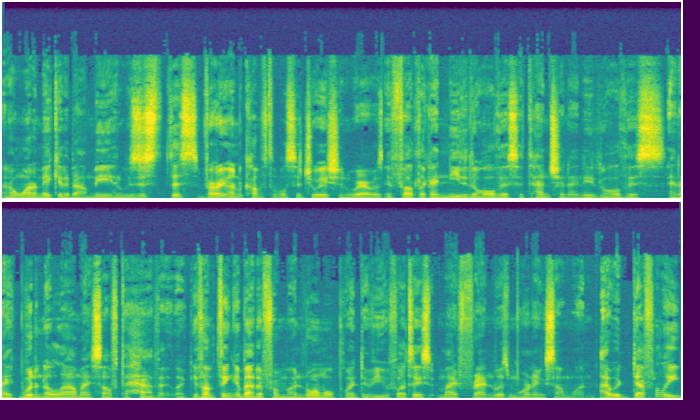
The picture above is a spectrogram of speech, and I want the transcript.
I don't want to make it about me. And it was just this very uncomfortable situation where it was it felt like I needed all this attention. I needed all this and I wouldn't allow myself to have it. Like if I'm thinking about it from a normal point of view, if let's say my friend was mourning someone, I would definitely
